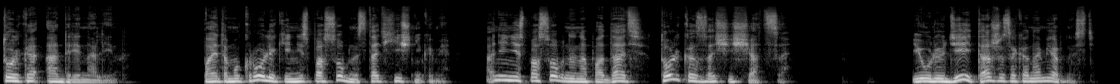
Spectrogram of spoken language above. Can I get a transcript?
только адреналин. Поэтому кролики не способны стать хищниками. Они не способны нападать, только защищаться. И у людей та же закономерность.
